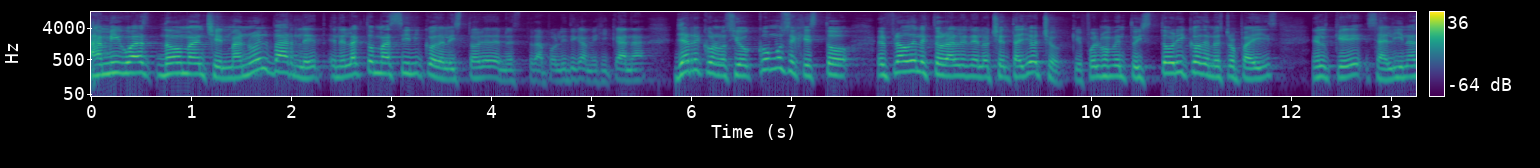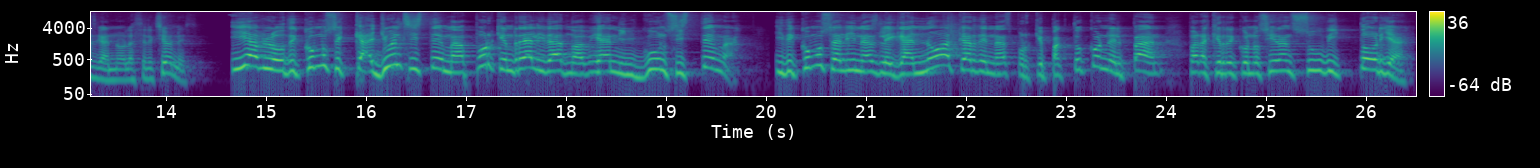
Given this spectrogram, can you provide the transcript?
Amiguas, no manchen, Manuel Bartlett, en el acto más cínico de la historia de nuestra política mexicana, ya reconoció cómo se gestó el fraude electoral en el 88, que fue el momento histórico de nuestro país en el que Salinas ganó las elecciones. Y habló de cómo se cayó el sistema porque en realidad no había ningún sistema. Y de cómo Salinas le ganó a Cárdenas porque pactó con el PAN para que reconocieran su victoria.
